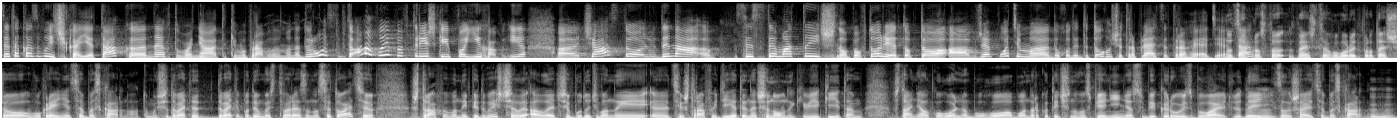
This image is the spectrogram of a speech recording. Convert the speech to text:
це така звичка є, так нехтування такими правилами на дорозі. Тобто, а випив трішки і поїхав. І часто людина систематично повторює, тобто, а вже потім доходить до того, що трапляється трагедія. Ну, це так? просто знаєш, це говорить про те, що в Україні це безкарно. Тому що давайте давайте подивимось тверезо на ситуацію. Штрафи вони підвищили, але чи будуть вони е, ці штрафи діяти на чиновників, які там в стані алкогольного або наркотичного сп'яніння собі керують, збивають людей Мгм. і залишаються безкарними? Угу.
